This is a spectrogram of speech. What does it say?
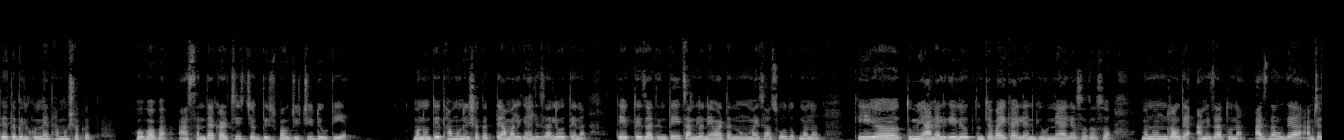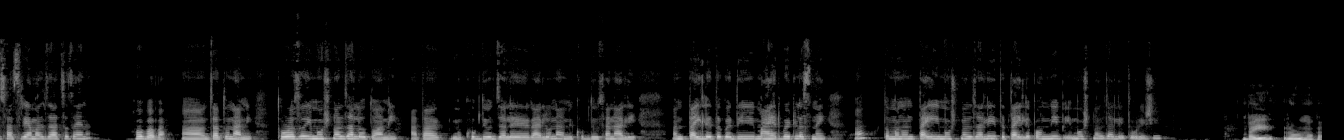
ते तर बिलकुल नाही थांबू शकत. हो बाबा आज संध्याकाळची जगदीश भाऊजीची ड्युटी आहे. म्हणून ते थांबू नाही शकत. ते आम्हाला घ्यायला झाले होते ना. ते एकटे जातील तेही चांगलं नाही वाटत. मग माझं सासू होतं म्हणून की अं, तुम्ही आणायला गेले होते तुमच्या बायकाईला आणि घेऊन नाही आले असं तसं. म्हणून राहू द्या. आम्ही जातो ना. आज ना उद्या आमच्या सासरी आम्हाला जायचंच आहे ना. हो बाबा जातो ना आम्ही. थोडंसं इमोशनल झालो होतो आम्ही. आता खूप दिवस झाले राहिलो ना आम्ही खूप दिवसानं आली. आणि ताईले तर कधी माहेर भेटलंच नाही. हां? तर म्हणून ताई इमोशनल झाली. तर ताईला पाहून मी इमोशनल झाली थोडीशी. बाई रडू नका.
